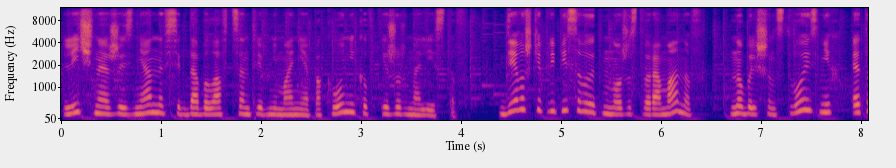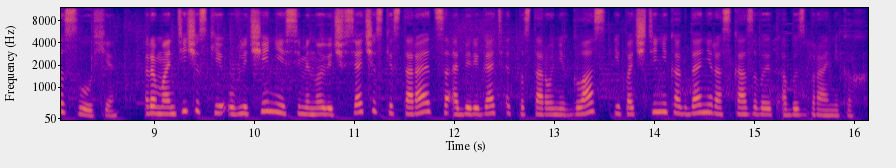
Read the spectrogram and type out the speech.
Личная жизнь Анны всегда была в центре внимания поклонников и журналистов. Девушке приписывают множество романов, но большинство из них – это слухи. Романтические увлечения Семенович всячески старается оберегать от посторонних глаз и почти никогда не рассказывает об избранниках.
